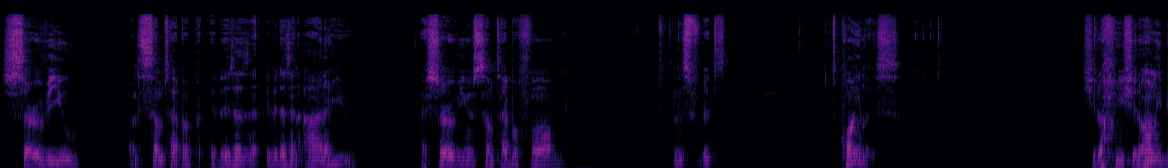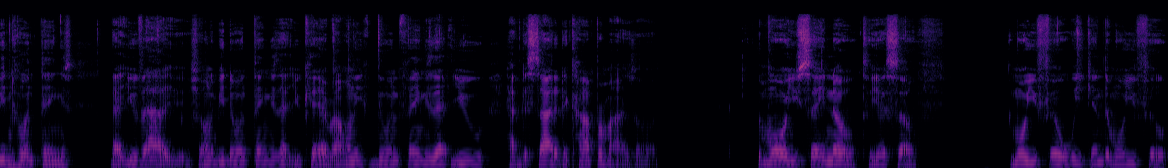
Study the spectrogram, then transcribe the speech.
serve you on some type of, if it doesn't, if it doesn't honor you and serve you in some type of form, it's it's, it's pointless. You should you should only be doing things that you value. You should only be doing things that you care about, only doing things that you have decided to compromise on. The more you say no to yourself, the more you feel weakened, the more you feel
